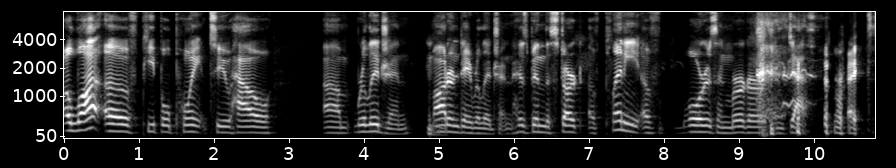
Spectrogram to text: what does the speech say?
a lot of people point to how um, religion, mm-hmm. modern day religion, has been the start of plenty of wars and murder and death. right.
